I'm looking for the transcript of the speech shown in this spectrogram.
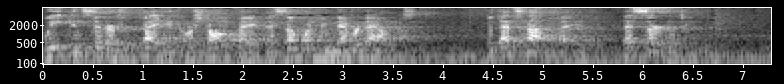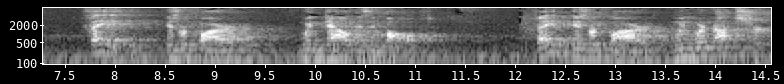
we consider faith or strong faith as someone who never doubts. But that's not faith, that's certainty. Faith is required when doubt is involved. Faith is required when we're not sure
